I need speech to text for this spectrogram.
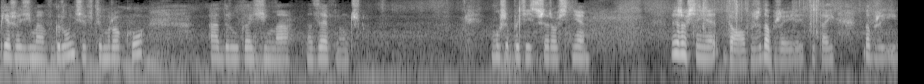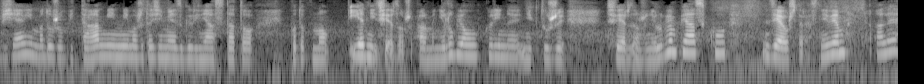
pierwsza zima w gruncie w tym roku, a druga zima na zewnątrz. Muszę powiedzieć, że rośnie, że rośnie dobrze, dobrze jej tutaj, dobrze jej w ziemi, ma dużo witamin, mimo że ta ziemia jest gliniasta, to podobno jedni twierdzą, że palmy nie lubią gliny, niektórzy twierdzą, że nie lubią piasku, więc ja już teraz nie wiem, ale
